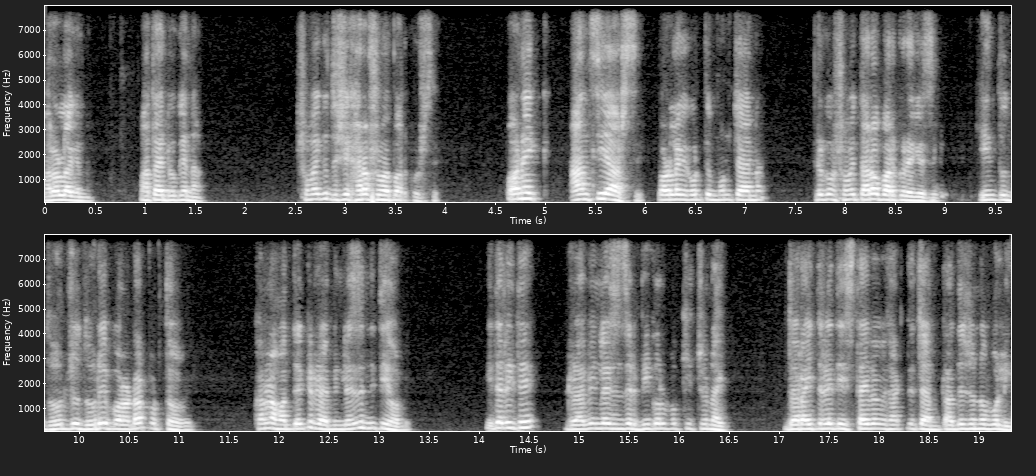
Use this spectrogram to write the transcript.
ভালো লাগে না মাথায় ঢোকে না। সময় কিন্তু সে খারাপ সময় পার করছে। অনেক আনসিয়া আসছে পড়ালেখা করতে মন চায় না এরকম সময় তারাও পার করে গেছে। কিন্তু ধৈর্য ধরে পড়াটা পড়তে হবে। কারণ আমাদেরকে ড্রাইভিং লাইসেন্স নিতে হবে। ইতালিতে ড্রাইভিং লাইসেন্সের বিকল্প কিছু নাই। যারা ইতালিতে স্থায়ীভাবে থাকতে চান, তাদের জন্য বলি,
